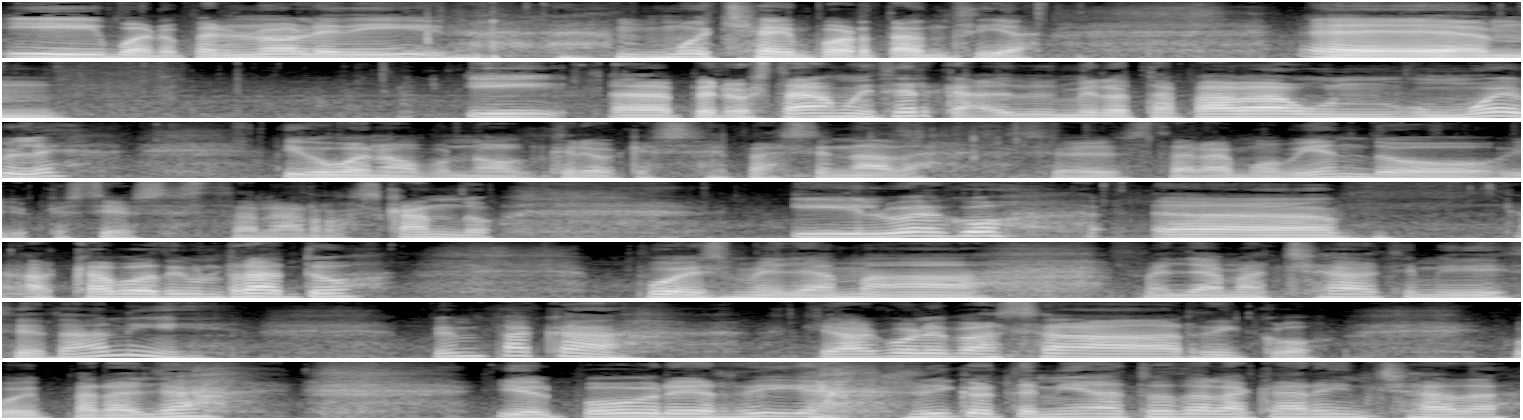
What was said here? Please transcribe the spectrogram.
Y bueno, pero no le di mucha importancia. Eh, y, eh, pero estaba muy cerca, me lo tapaba un mueble. Digo, bueno, no creo que se pase nada, se estará moviendo o yo que sé, se estará rascando. Y luego, eh, cabo de un rato, pues me llama, me llama Chat y me dice, Dani, ven para acá, que algo le pasa a Rico. Voy para allá y el pobre Ri- Rico tenía toda la cara hinchada,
